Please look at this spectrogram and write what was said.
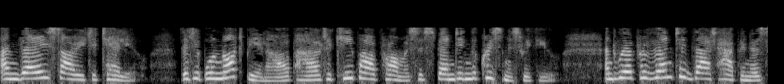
I'm very sorry to tell you that it will not be in our power to keep our promise of spending the Christmas with you, and we are prevented that happiness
